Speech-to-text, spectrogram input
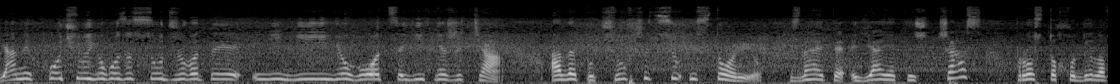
я не хочу його засуджувати, її, його, це їхнє життя. Але почувши цю історію, знаєте, я якийсь час просто ходила в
